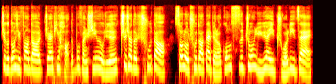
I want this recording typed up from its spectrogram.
这个东西放到 JYP 好的部分，是因为我觉得智孝的出道 solo 出道代表了公司终于愿意着力在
